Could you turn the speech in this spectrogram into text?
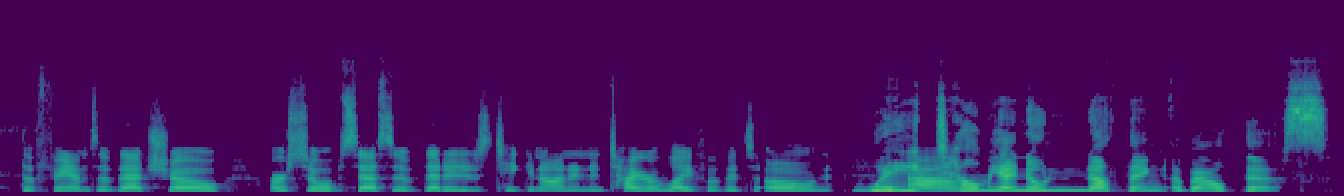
the fans of that show are so obsessive that it has taken on an entire life of its own. Wait, Um, tell me I know nothing about this.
